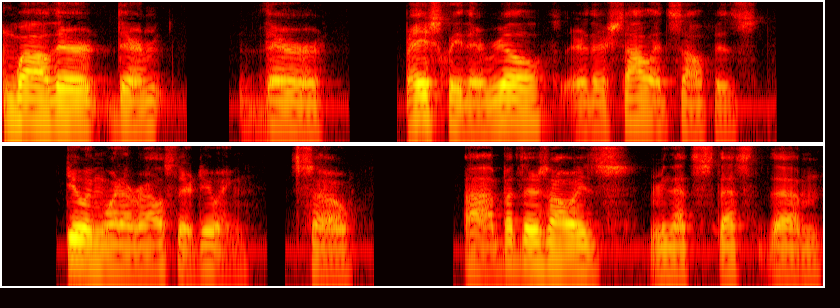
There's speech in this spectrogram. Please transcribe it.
while their their their basically their real or their solid self is doing whatever else they're doing. So, uh, but there's always I mean that's that's the um,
